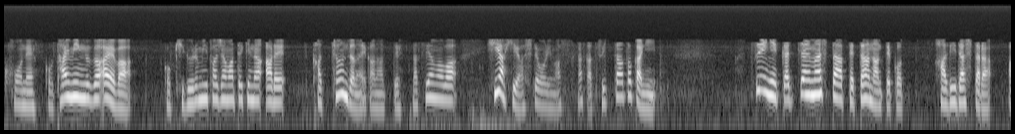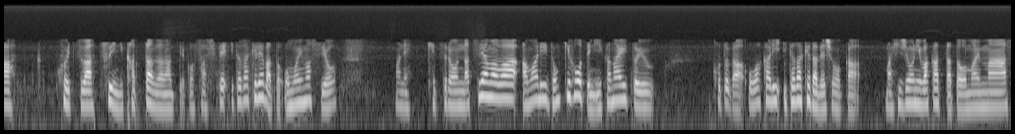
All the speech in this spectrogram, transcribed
こうね、こうタイミングが合えば、こう着ぐるみパジャマ的なあれ買っちゃうんじゃないかなって、夏山はヒヤヒヤしております。なんかツイッターとかに、ついに買っちゃいました、ペタなんてこう貼り出したら、あ、こいつはついに買ったんだなってこう察していただければと思いますよ。まあね、結論、夏山はあまりドン・キホーテに行かないということがお分かりいただけたでしょうか。まあ、非常に分かったと思います。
